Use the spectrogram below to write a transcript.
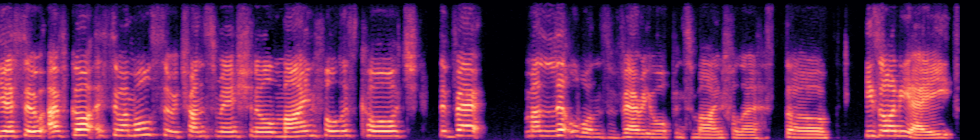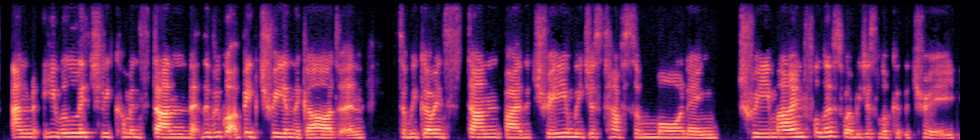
Yeah, so I've got so I'm also a transformational mindfulness coach. The very my little one's very open to mindfulness. So he's only eight and he will literally come and stand. We've got a big tree in the garden. So we go and stand by the tree and we just have some morning tree mindfulness where we just look at the tree.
